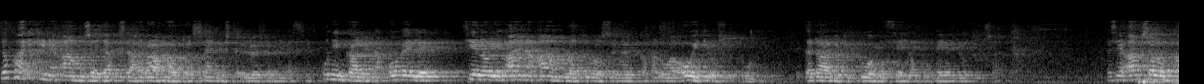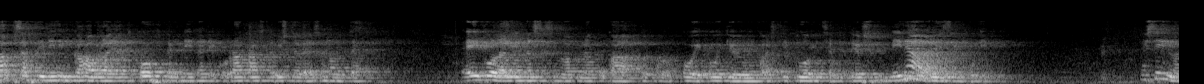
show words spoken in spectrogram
joka ikinen aamu se jaksaa raahautua sängystä ylös ja mennä sen kuninkaallina ovelle. Siellä oli aina aamulla tulossa ne, jotka haluaa oikeusjutun, että Daavid tuomitsee jonkun heidän. Ja se Absalom kapsahti niihin kaulaan ja kohteli niitä niin kuin rakasta ystävää ja sanoi, että ei tuolla linnassa sinua kyllä kukaan oikeudenmukaisesti tuomitse, mutta jos minä olisin kuningas. Ja sillä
